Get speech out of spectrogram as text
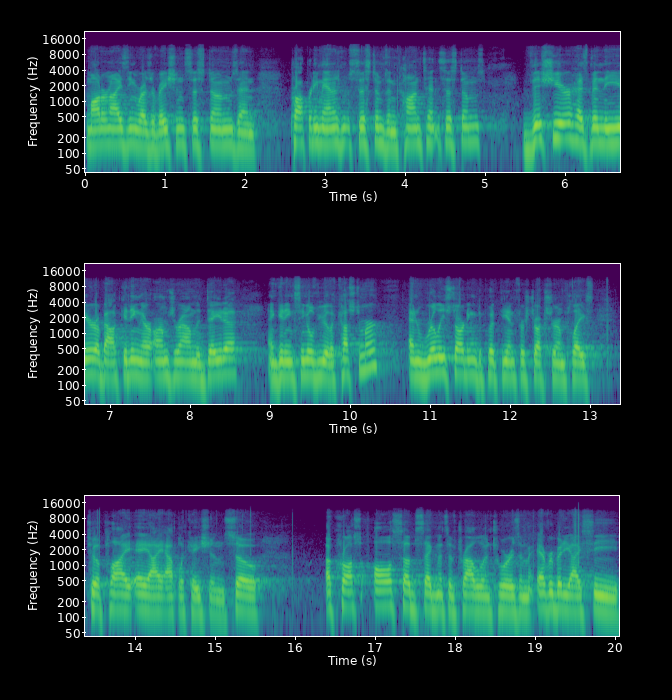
modernizing reservation systems and property management systems and content systems. This year has been the year about getting their arms around the data and getting single view of the customer and really starting to put the infrastructure in place to apply AI applications. So across all subsegments of travel and tourism, everybody I see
